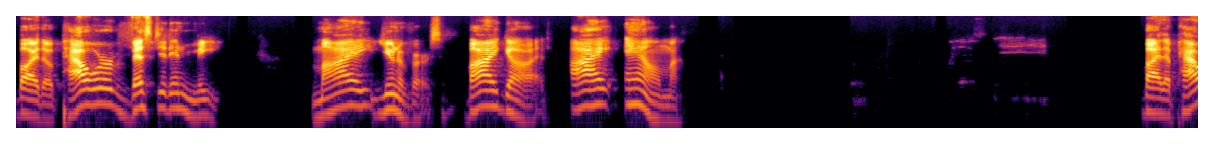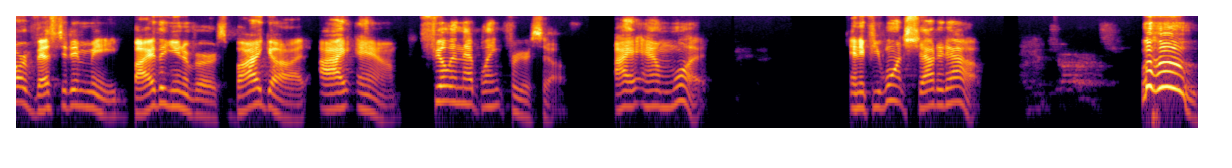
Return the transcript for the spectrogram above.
By the power vested in me, my universe, by God, I am. By the power vested in me, by the universe, by God, I am. Fill in that blank for yourself. I am what? And if you want, shout it out. I'm in charge. Woohoo!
